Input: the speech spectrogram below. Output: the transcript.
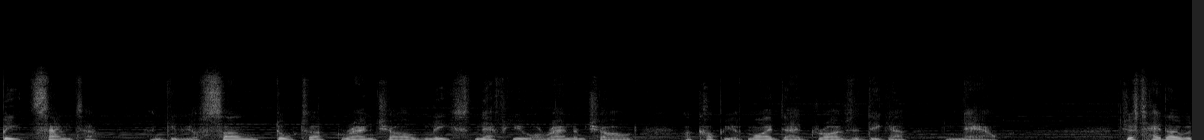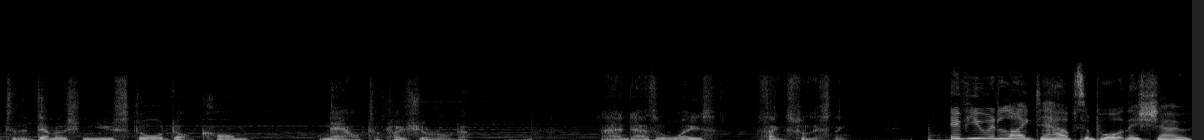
Beat Santa and give your son, daughter, grandchild, niece, nephew, or random child a copy of My Dad Drives a Digger now. Just head over to the demolitionnewsstore.com now to place your order. And as always, thanks for listening. If you would like to help support this show,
